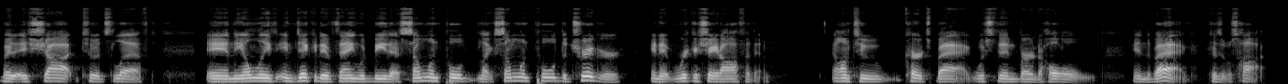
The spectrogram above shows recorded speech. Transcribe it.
but it shot to its left. And the only indicative thing would be that someone pulled like someone pulled the trigger and it ricocheted off of them onto Kurt's bag, which then burned a hole in the bag because it was hot,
